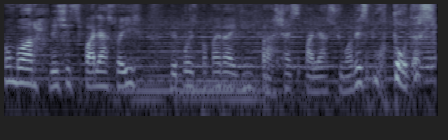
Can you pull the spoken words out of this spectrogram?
Vambora. Deixa esse palhaço aí, depois o papai vai vir pra achar esse palhaço de uma vez por todas.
